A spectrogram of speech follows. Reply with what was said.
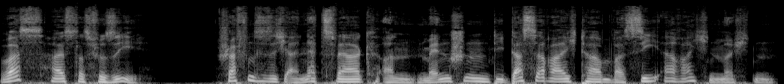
Was heißt das für Sie? Schaffen Sie sich ein Netzwerk an Menschen, die das erreicht haben, was Sie erreichen möchten.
